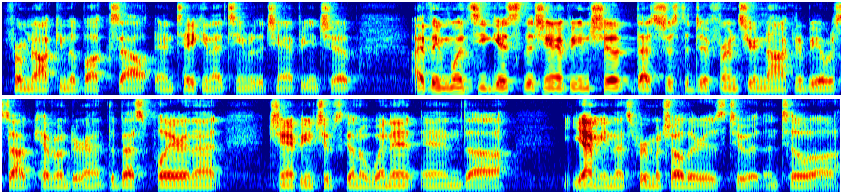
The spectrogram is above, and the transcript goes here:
from knocking the Bucks out and taking that team to the championship. I think once he gets to the championship, that's just the difference. You're not going to be able to stop Kevin Durant. The best player in that championship's going to win it, and uh, yeah, I mean that's pretty much all there is to it until uh,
